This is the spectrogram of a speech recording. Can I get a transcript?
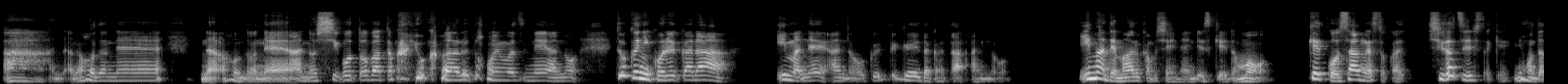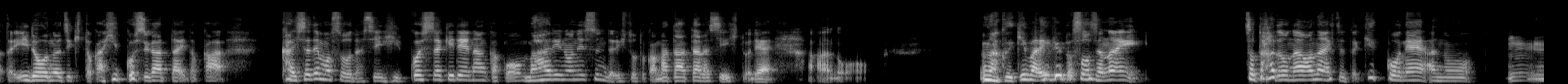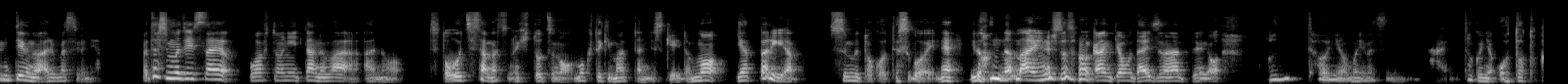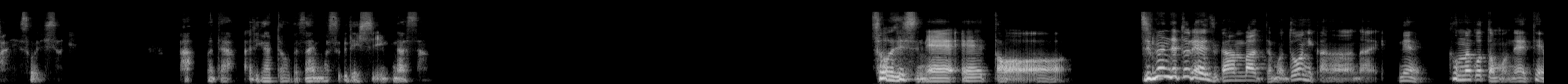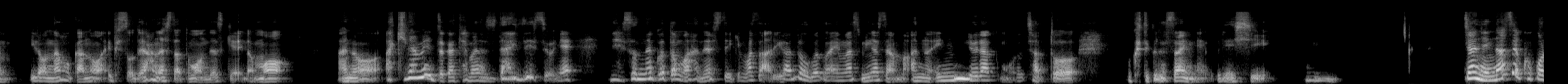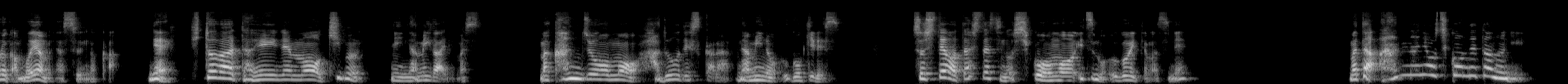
ああ、なるほどね。なるほどね。あの、仕事場とかよくあると思いますね。あの、特にこれから、今ね、あの、送ってくれた方、あの、今でもあるかもしれないんですけれども、結構3月とか4月でしたっけ？日本だったら移動の時期とか引っ越しがあったりとか、会社でもそうだし、引っ越し先でなんかこう、周りのね、住んでる人とか、また新しい人で、あの、うまくいけばいいけど、そうじゃない、ちょっと波動の合わない人って結構ね、あの、うーんっていうのはありますよね。私も実際、オアフ島に行ったのは、あの、ちょっとお家探すの一つの目的もあったんですけれども、やっぱりや住むとこってすごいね、いろんな周りの人との環境も大事だなっていうのを本当に思いますね。はい、特に音とかね、そうですよね。あ、またありがとうございます。嬉しい、皆さん。そうですね。えっ、ー、と、自分でとりあえず頑張ってもどうにかならない。ね。こんなこともね、いろんな他のエピソードで話したと思うんですけれども、あの、諦めるとか手放す大事ですよね。ね、そんなことも話していきます。ありがとうございます。皆さんも、あの、遠慮なくもチャットを送ってくださいね。嬉しい。うんじゃあね、なぜ心がもやもやするのか。ね、人は誰にでも気分に波があります。まあ、感情も波動ですから、波の動きです。そして私たちの思考もいつも動いてますね。また、あんなに落ち込んでたのに、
